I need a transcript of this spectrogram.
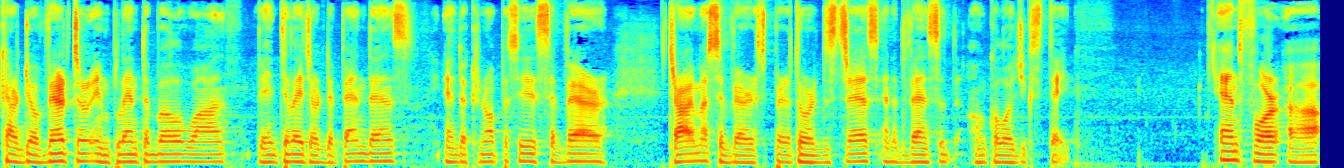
cardioverter implantable one, ventilator dependence, endocrinopathy, severe trauma, severe respiratory distress, and advanced oncologic state. And for uh,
